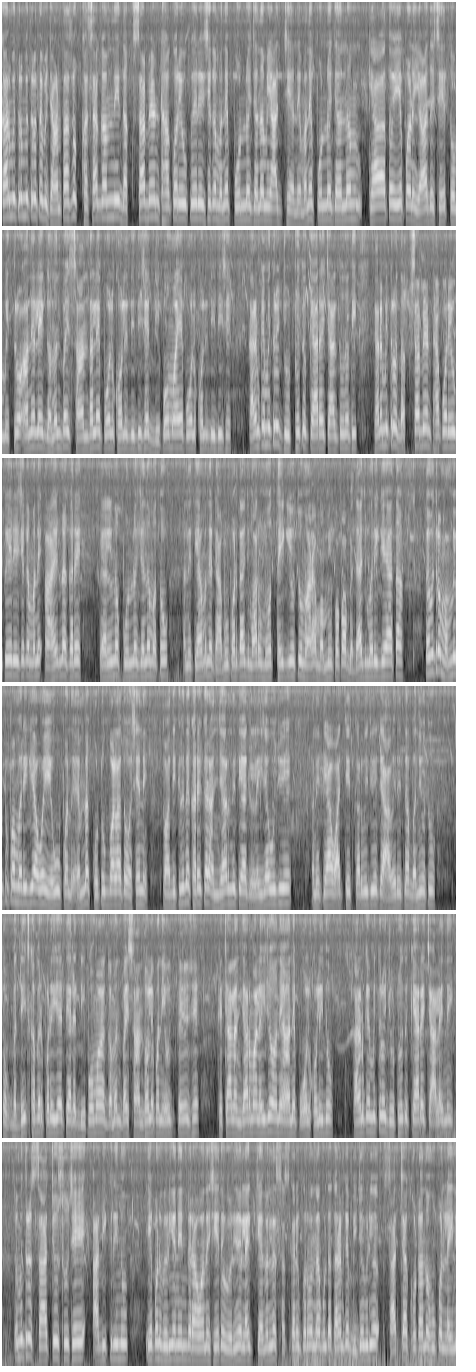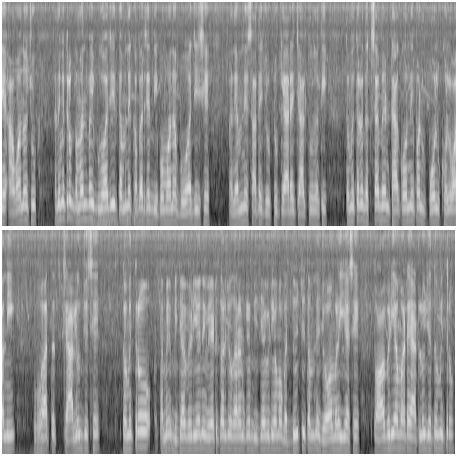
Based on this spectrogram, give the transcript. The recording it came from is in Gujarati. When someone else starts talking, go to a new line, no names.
નમસ્કાર મિત્રો મિત્રો, તમે જાણતા છો ખસા ગામની દક્ષાબેન ઠાકોર એવું કહી રહી છે કે મને પૂર્ણ જન્મ યાદ છે અને મને પૂર્ણ જન્મ ક્યાં તો એ પણ યાદ છે. તો મિત્રો, આને લઈ ગમનભાઈ સાંધલે પોલ ખોલી દીધી છે ડીપોમાં એ પોલ ખોલી દીધી છે. કારણ કે મિત્રો, જૂઠું તો ક્યારેય ચાલતું નથી. ત્યારે મિત્રો, દક્ષાબેન ઠાકોર એવું કહી રહી છે કે મને આહિરના ઘરે પહેલનો પૂર્ણ જન્મ હતો અને ત્યાં મને ઢાબુ પડતા જ મારું મોત થઈ ગયું હતું. મારા મમ્મી પપ્પા બધા જ મરી ગયા હતા. તો મિત્રો, મમ્મી પપ્પા મરી ગયા હોય એવું, પણ એમના કુટુંબવાળા તો હશે ને તો આ દીકરીને ખરેખર અંજારની ત્યાં લઈ જવું જોઈએ અને ત્યાં વાતચીત કરવી જોઈએ કે આવી રીતના બન્યું હતું. તો બધી જ ખબર પડી જાય. ત્યારે દીપોમાં ગમનભાઈ સાંધોલે પણ એવું જ કહ્યું છે કે ચાલ અંજારમાં લઈ જાઓ અને આને પોલ ખોલી દો. કારણ કે મિત્રો, જૂઠું તો ક્યારેય ચાલે નહીં. તો મિત્રો, સાચું શું છે આ દીકરીનું? એ પણ વિડીયોની અંદર આવવાના છે તો વિડીયોને લાઈક, ચેનલને સબસ્ક્રાઈબ કરવા ના ભૂલતા. કારણ કે બીજો વીડિયો સાચા ખોટાનો હું પણ લઈને આવવાનો છું. અને મિત્રો ગમનભાઈ ભુવાજી, તમને ખબર છે દીપોમાના ભુવાજી છે અને એમની સાથે જૂઠું ક્યારેય ચાલતું નથી. તો મિત્રો દક્ષાબેન ઠાકોરની પણ પોલ ખોલવાની વાત ચાલુ જ છે. તો મિત્રો, તમે બીજા વિડીયોની વેટ કરજો કારણ કે બીજા વિડીયોમાં બધું જ તમને જોવા મળી જશે. તો આ વીડિયો માટે આટલું જ હતું મિત્રો.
